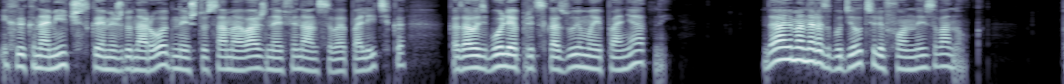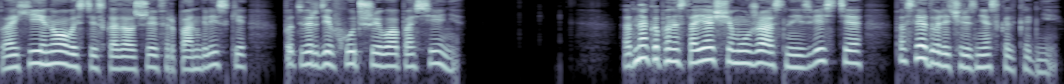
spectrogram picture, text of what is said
Их экономическая, международная и, что самое важное, финансовая политика казалась более предсказуемой и понятной. Дальмана разбудил телефонный звонок. «Плохие новости», — сказал Шефер по-английски, подтвердив худшие его опасения. Однако по-настоящему ужасные известия последовали через несколько дней.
